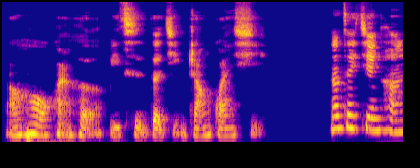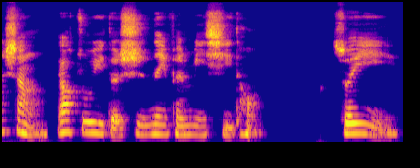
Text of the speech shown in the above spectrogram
然后缓和彼此的紧张关系。那在健康上要注意的是内分泌系统，所以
